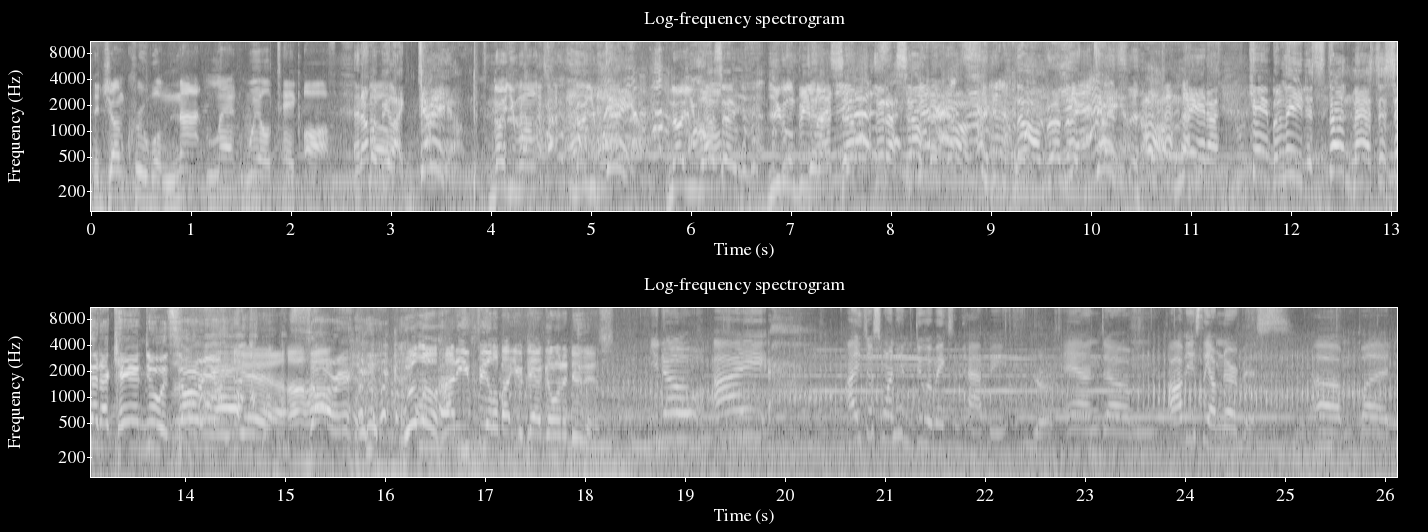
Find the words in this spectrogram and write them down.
the jump crew will not let Will take off. And I'm gonna be like, damn! no, you won't. No, you won't. Damn! No, you won't. said, You're gonna be did like, I sell, yes! Did I sell yes! it wrong? No, bro, like, damn! Oh man, I can't believe the stunt master said I can't do it. Sorry, y'all. Yeah. uh-huh. Sorry. Willow, how do you feel about your dad going to do this? You know, I I just want him to do what makes him happy. Yeah. And um, obviously, I'm nervous, um, but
